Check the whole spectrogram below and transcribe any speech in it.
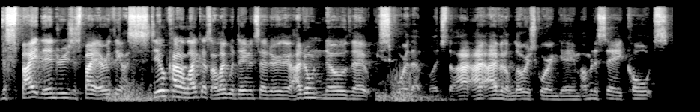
despite the injuries, despite everything, I still kind of like us. I like what Damon said earlier. I don't know that we score that much, though. I, I, I have it a lower scoring game. I'm going to say Colts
